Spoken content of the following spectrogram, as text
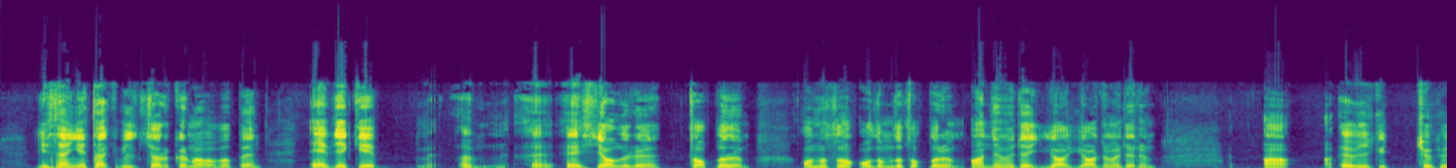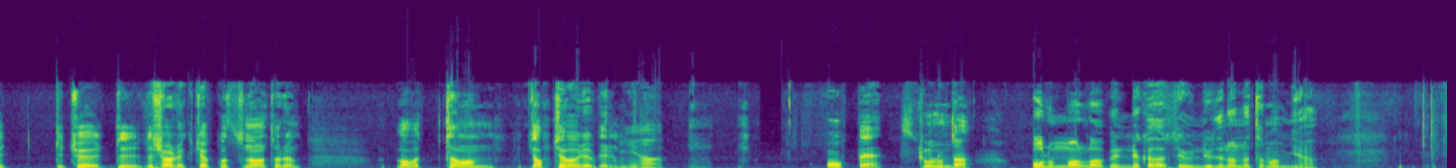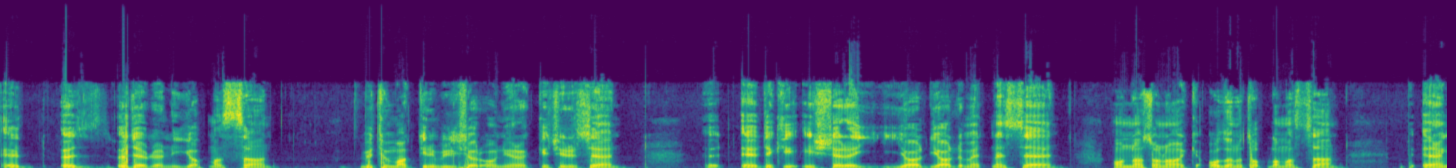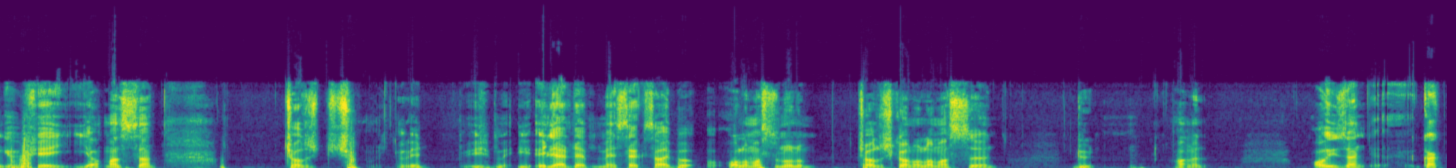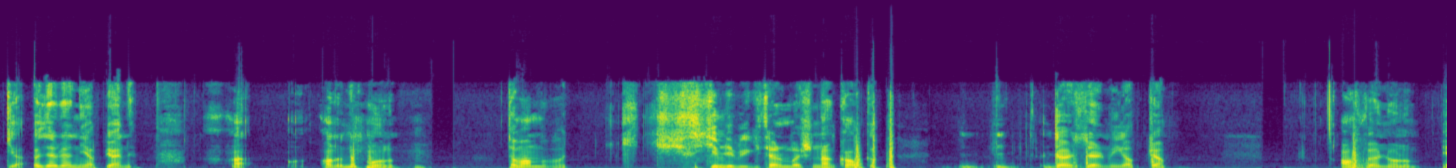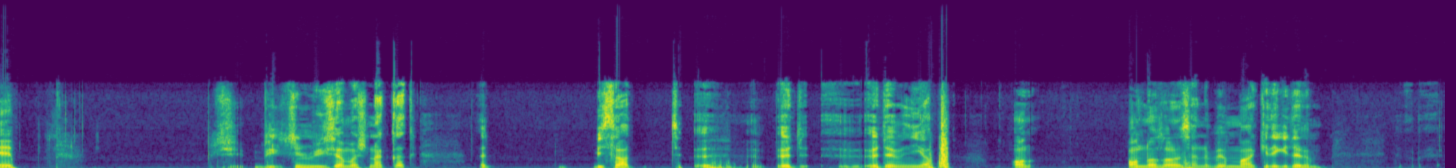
sen yeter ki bilgisayarı kırma baba ben evdeki e, e, eşyaları toplarım. Ondan sonra odamı da toplarım. Anneme de ya, yardım ederim. A, evdeki çöpü dışarıdaki çöp kutusuna atarım. Baba tamam yapacağım ödevlerimi ya. Oh be sonunda. Oğlum vallahi beni ne kadar sevindirdin anlatamam ya. E, öz- ödevlerini yapmazsan, bütün vaktini bilgisayar oynayarak geçirirsen, e, evdeki işlere yar- yardım etmezsen, ondan sonra odanı toplamazsan, herhangi bir şey yapmazsan, çalış e, ileride meslek sahibi olamazsın oğlum. Çalışkan olamazsın. Dü- Anladın? O yüzden e, kalk ya ödevlerini yap yani. Anladın mı oğlum? Tamam baba. Şimdi bilgisayarın başından kalkıp derslerimi yapacağım. Aferin oğlum. E, şimdi bilgisayarın başına kalk. E, bir saat e, öde- ödevini yap. On, ondan sonra seninle bir markete gidelim.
